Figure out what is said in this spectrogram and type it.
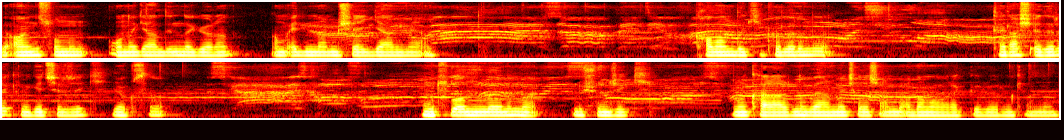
ve aynı sonun ona geldiğini de gören ama elinden bir şey gelmeyen kalan dakikalarını telaş ederek mi geçirecek yoksa mutlu anılarını mı düşünecek? Bunun kararını vermeye çalışan bir adam olarak görüyorum kendimi.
